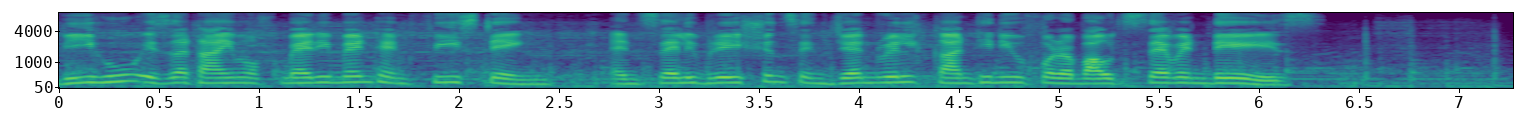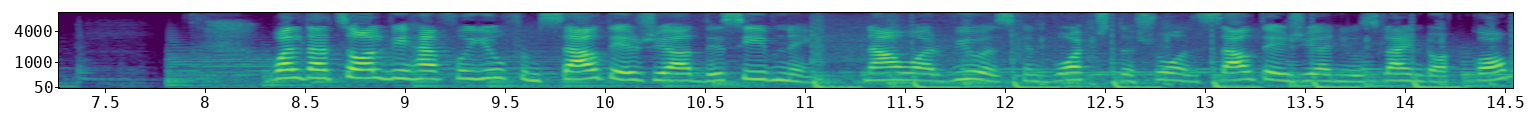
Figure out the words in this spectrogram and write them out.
Bihu is a time of merriment and feasting, and celebrations in general continue for about seven days. Well, that's all we have for you from South Asia this evening. Now our viewers can watch the show on southasianewsline.com.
